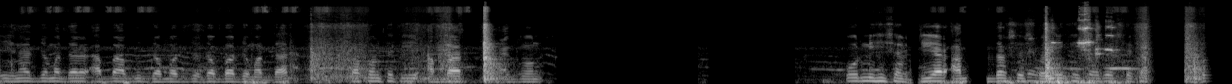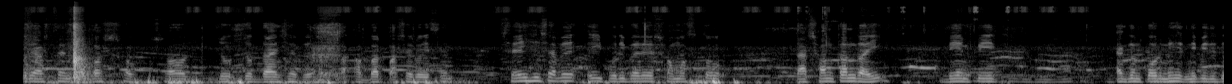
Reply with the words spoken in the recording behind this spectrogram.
এই এনায়ত জমাদ্দারের আব্বা আব্দুল জব্বার জব্বার জমাদ্দার তখন থেকে আব্বার একজন কর্মী হিসাবে জিয়ার আদর্শের সৈনিক হিসাবে সেখানে করে আসছেন আব্বার সহ সহ- যোদ্ধা হিসেবে, আব্বার পাশে রয়েছেন। সেই হিসাবে এই পরিবারের সমস্ত তার সন্তানরাই বিএনপির একজন কর্মী, নিবেদিত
